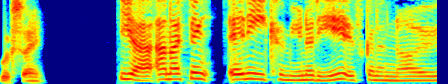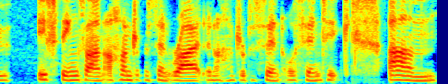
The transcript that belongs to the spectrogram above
we've seen. Yeah, and I think any community is going to know if things aren't 100% right and 100% authentic. Um,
